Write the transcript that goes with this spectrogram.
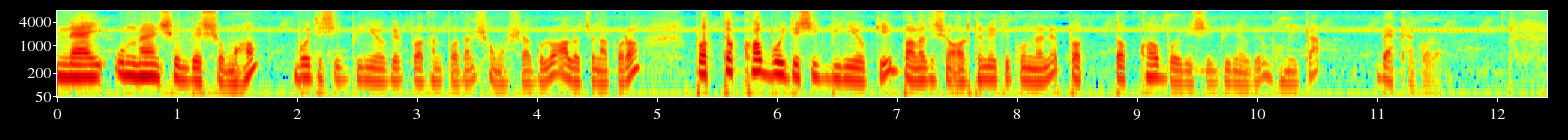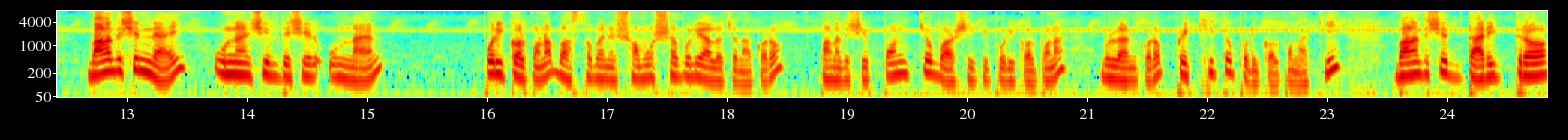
ন্যায় উন্নয়নশীল দেশসমূহ বৈদেশিক বিনিয়োগের প্রধান প্রধান সমস্যাগুলো আলোচনা করো। প্রত্যক্ষ বৈদেশিক বিনিয়োগ কি? বাংলাদেশের অর্থনৈতিক উন্নয়নে প্রত্যক্ষ বৈদেশিক বিনিয়োগের ভূমিকা ব্যাখ্যা করো। বাংলাদেশের ন্যায়, উন্নয়নশীল দেশের উন্নয়ন, পরিকল্পনা, বাস্তবায়নের সমস্যাবলী আলোচনা করো। বাংলাদেশের পঞ্চবার্ষিকী পরিকল্পনা, মূল্যায়ন করো। প্রেক্ষিত পরিকল্পনা কি? বাংলাদেশের দারিদ্র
